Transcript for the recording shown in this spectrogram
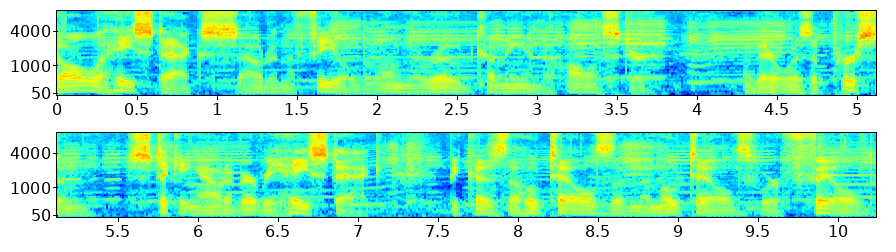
all the haystacks out in the field along the road coming into Hollister. There was a person sticking out of every haystack because the hotels and the motels were filled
